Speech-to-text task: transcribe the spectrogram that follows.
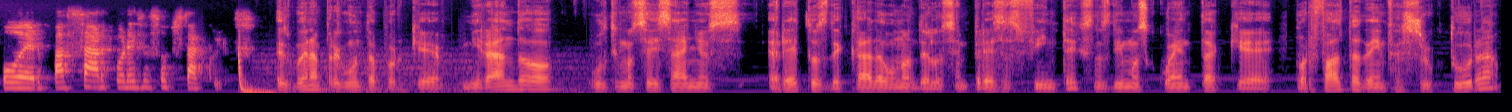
poder pasar por esos obstáculos? Es buena pregunta porque mirando últimos seis años retos de cada una de las empresas fintechs, nos dimos cuenta que por falta de infraestructura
